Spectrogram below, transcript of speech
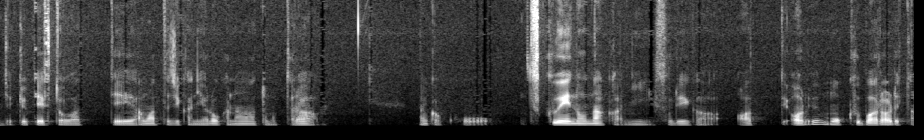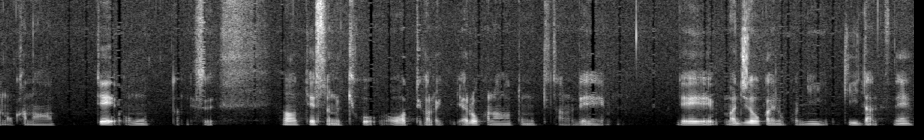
ー、じゃあ今日テスト終わって余った時間にやろうかなと思ったらなんかこう机の中にそれがあってあれもう配られたのかなって思ったんです。あテストの期間終わってからやろうかなと思ってたのでで、まあ、児童会の子に聞いたんですね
